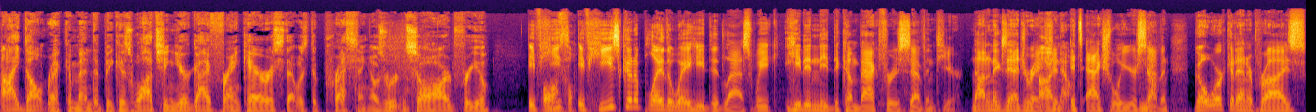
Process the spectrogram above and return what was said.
I don't recommend it because watching your guy Frank Harris, that was depressing. I was rooting so hard for you. If he's if he's going to play the way he did last week, he didn't need to come back for his seventh year. Not an exaggeration. Uh, no. It's actual year seven. Go work at Enterprise.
